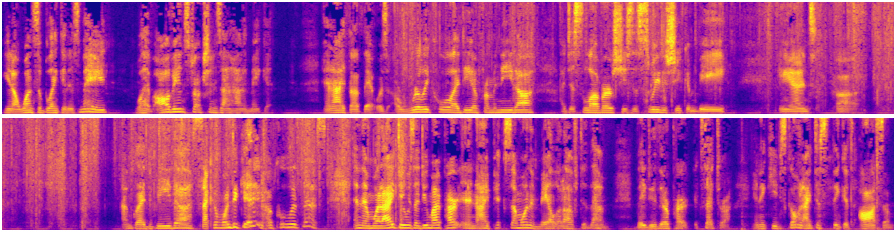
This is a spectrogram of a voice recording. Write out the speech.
you know, once a blanket is made, we'll have all the instructions on how to make it. And I thought that was a really cool idea from Anita. I just love her. She's as sweet as she can be. And uh, I'm glad to be the second one to get it. How cool is this? And then what I do is I do my part and I pick someone and mail it off to them. They do their part, etc. And it keeps going. I just think it's awesome.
